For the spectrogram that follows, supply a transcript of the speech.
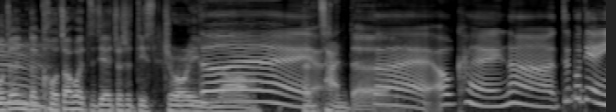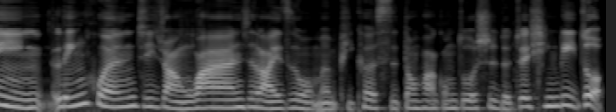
否则你的口罩会直接就是 destroy，对，很惨的。对，OK，那这部电影《灵魂急转弯》是来自我们皮克斯动画工作室的最新力作，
